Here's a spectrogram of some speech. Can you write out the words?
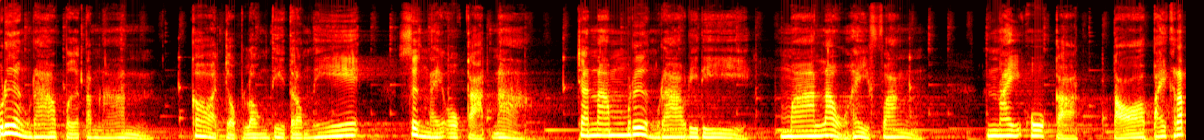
เรื่องราวเปิดตำนาน ก็จบลงที่ตรงนี้ ซึ่งในโอกาสหน้า จะนำเรื่องราวดีๆ มาเล่าให้ฟัง ในโอกาสต่อไปครับ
